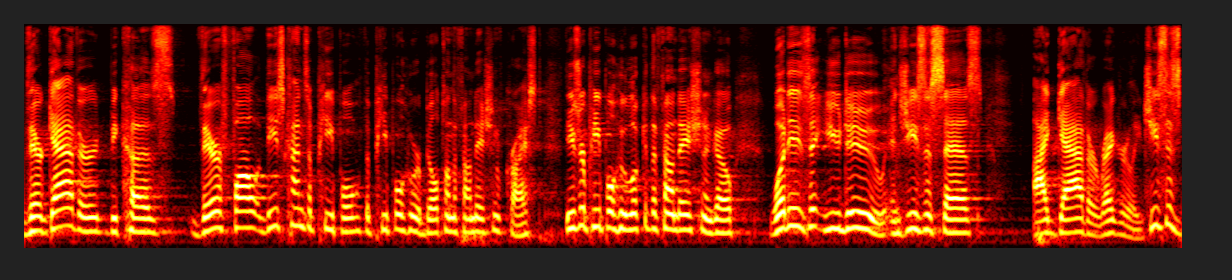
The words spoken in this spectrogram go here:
they're gathered because they're follow, these kinds of people, the people who are built on the foundation of Christ, these are people who look at the foundation and go, What is it you do? And Jesus says, I gather regularly. Jesus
